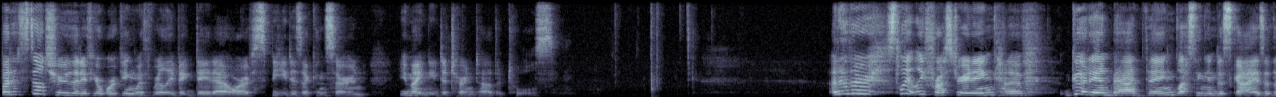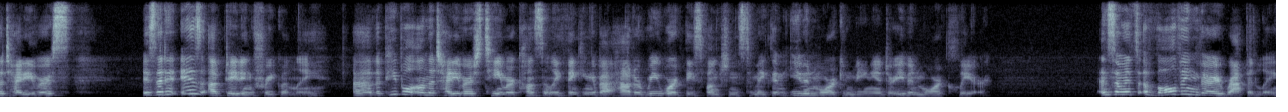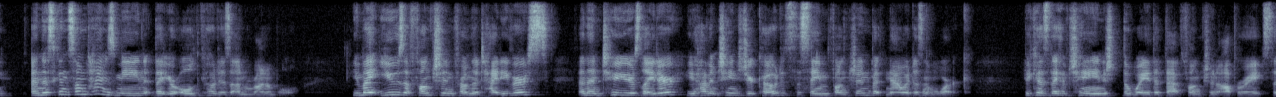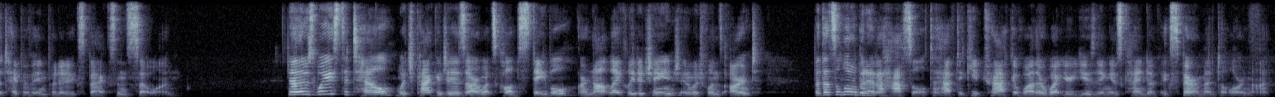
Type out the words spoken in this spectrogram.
But it's still true that if you're working with really big data or if speed is a concern, you might need to turn to other tools. Another slightly frustrating, kind of good and bad thing, blessing in disguise of the tidyverse, is that it is updating frequently. Uh, the people on the tidyverse team are constantly thinking about how to rework these functions to make them even more convenient or even more clear. And so it's evolving very rapidly, and this can sometimes mean that your old code is unrunnable. You might use a function from the tidyverse, and then two years later, you haven't changed your code, it's the same function, but now it doesn't work, because they have changed the way that that function operates, the type of input it expects, and so on. Now there's ways to tell which packages are what's called stable, are not likely to change, and which ones aren't, but that's a little bit of a hassle to have to keep track of whether what you're using is kind of experimental or not.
